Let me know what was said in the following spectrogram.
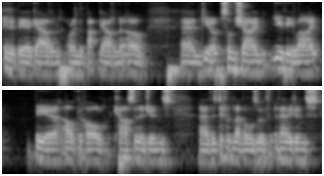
in a beer garden or in the back garden at home. And, you know, sunshine, UV light, beer, alcohol, carcinogens. Uh, there's different levels of, of evidence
